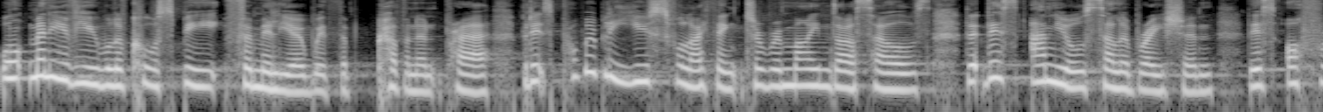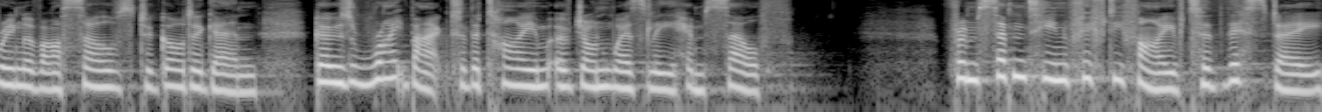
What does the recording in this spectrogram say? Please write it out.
Well, many of you will, of course, be familiar with the covenant prayer, but it's probably useful, I think, to remind ourselves that this annual celebration, this offering of ourselves to God again, goes right back to the time of John Wesley himself. From 1755 to this day,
